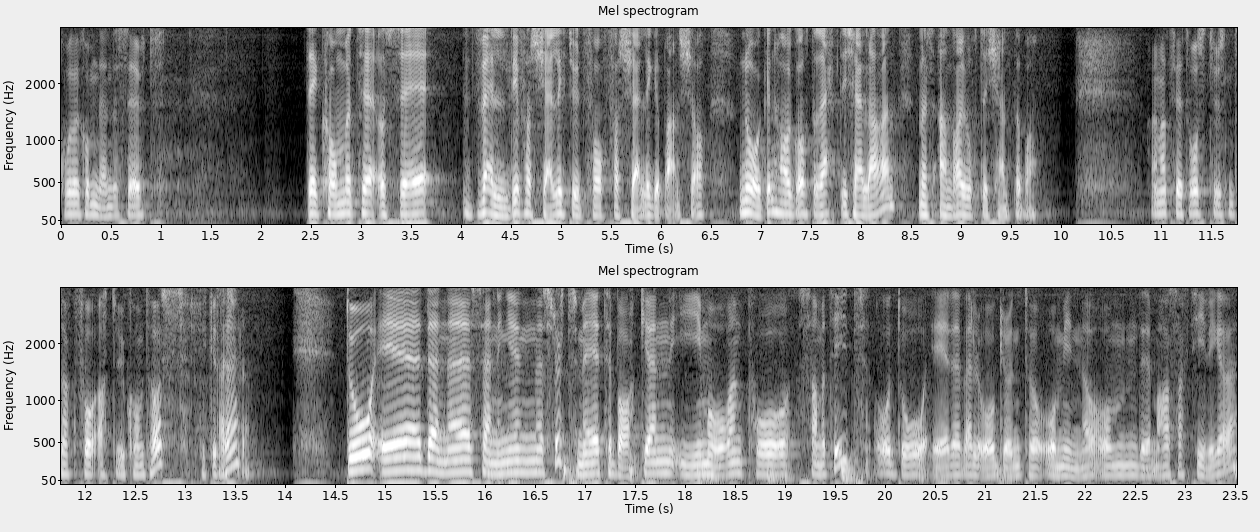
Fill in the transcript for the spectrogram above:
hvordan kommer den til å se ut? Det kommer til å se veldig forskjellig ut for forskjellige bransjer. Noen har gått rett i kjelleren, mens andre har gjort det kjempebra. Ragnar Tveterås, tusen takk for at du kom til oss. Lykke til. Da er denne sendingen slutt. Vi er tilbake igjen i morgen på samme tid. Og da er det vel òg grunn til å minne om det vi har sagt tidligere.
